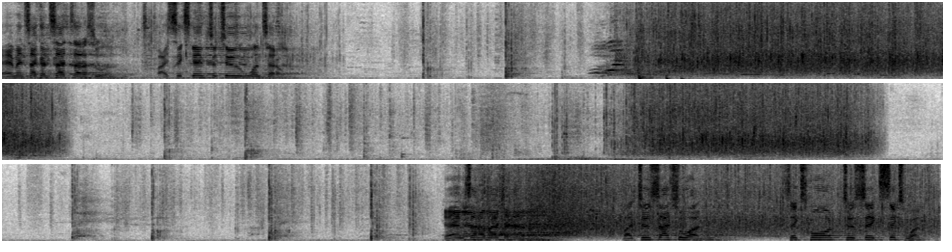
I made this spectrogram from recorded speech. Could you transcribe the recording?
Game in second set, Zarazua. By six games to two, one settle. Game center match Hennemann. By two sets to one. 6-4, 2-6, 6-1.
